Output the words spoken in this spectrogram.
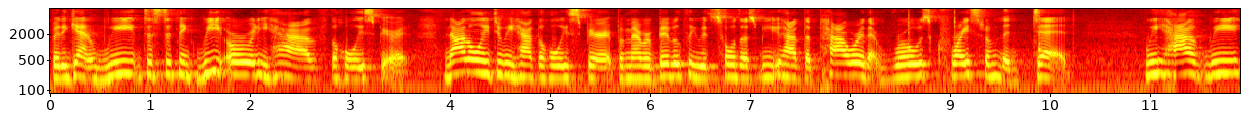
But again, we just to think we already have the Holy Spirit. Not only do we have the Holy Spirit, but remember biblically it's told us we have the power that rose Christ from the dead. We have we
